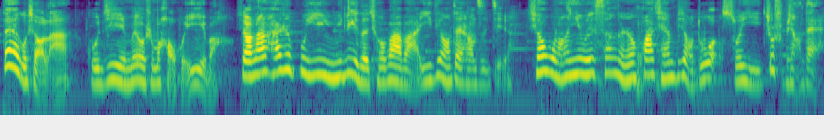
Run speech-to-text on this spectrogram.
带过小兰，估计没有什么好回忆吧。小兰还是不遗余力的求爸爸一定要带上自己。小五郎因为三个人花钱比较多，所以就是不想带。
